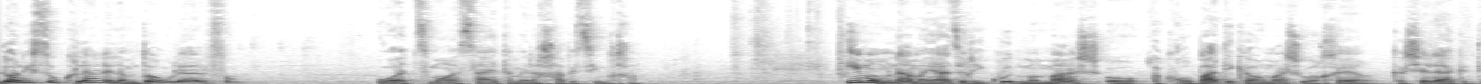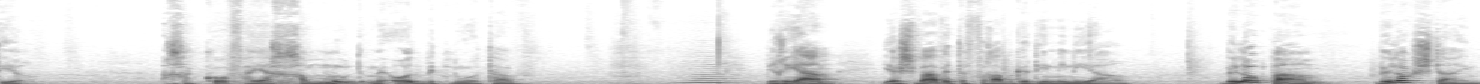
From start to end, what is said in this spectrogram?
לא ניסו כלל ללמדו ולאלפו. הוא עצמו עשה את המלאכה בשמחה. אם אמנם היה זה ריקוד ממש, או אקרובטיקה או משהו אחר, קשה להגדיר. אך הקוף היה חמוד מאוד בתנועותיו. מרים ישבה ותפרה בגדים מנייר, ולא פעם ולא שתיים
